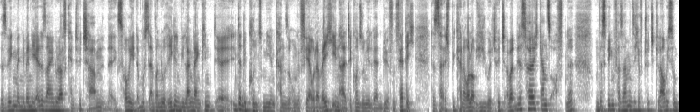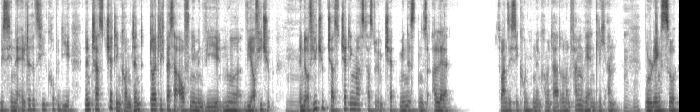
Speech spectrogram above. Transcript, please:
Deswegen, wenn, wenn die Eltern sagen, du darfst kein Twitch haben, äh, sorry, da musst du einfach nur regeln, wie lange dein Kind äh, Internet konsumieren kann, so ungefähr, oder welche Inhalte konsumiert werden dürfen. Fertig. Das spielt keine Rolle, ob YouTube oder Twitch, aber das höre ich ganz oft, ne? Und deswegen versammeln sich auf Twitch, glaube ich, so ein bisschen eine ältere Zielgruppe, die einen Just Chatting-Content deutlich besser aufnehmen wie nur wie auf YouTube. Wenn du auf YouTube Just Chatting machst, hast du im Chat mindestens alle 20 Sekunden einen Kommentar drin, wann fangen wir endlich an? Mhm. Wo du denkst so,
